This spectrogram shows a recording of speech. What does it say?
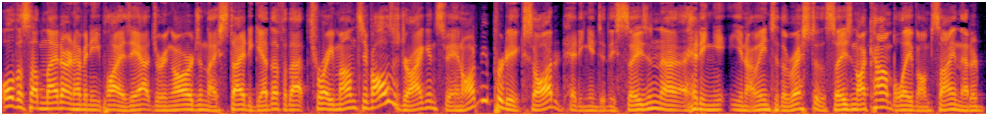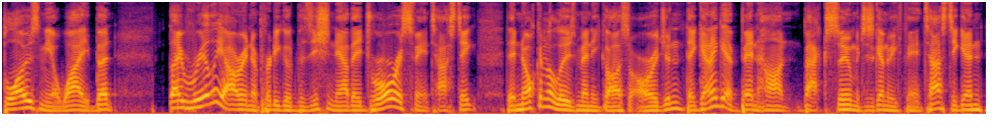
all of a sudden they don't have any players out during Origin. They stay together for that three months. If I was a Dragons fan, I'd be pretty excited heading into this season, uh, heading you know into the rest of the season. I can't believe I'm saying that. It blows me away, but. They really are in a pretty good position now. Their draw is fantastic. They're not going to lose many guys to Origin. They're going to get Ben Hunt back soon, which is going to be fantastic. And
